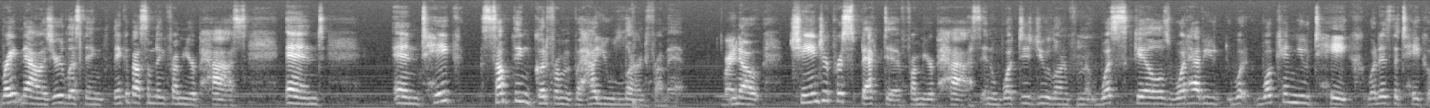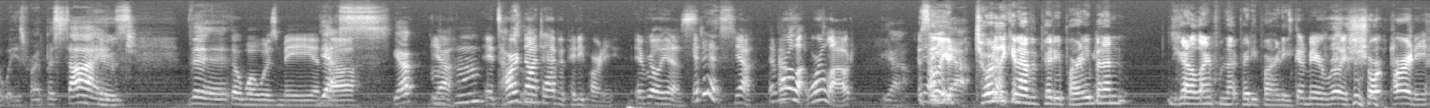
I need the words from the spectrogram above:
right now as you're listening. Think about something from your past, and and take something good from it, but how you learned from it. Right. You know, change your perspective from your past and what did you learn from it? What skills? What have you? What what can you take? What is the takeaways from it besides Huge. The, The woe is me and yes, yep, the yeah. mhm, It's hard not to have a pity party. It really is. It is, Yeah, and we're allowed. We're allowed. yeah, So oh you yeah, totally can have a pity party, but then you got to learn from that pity party. It's gonna be a really short party.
